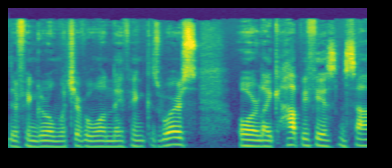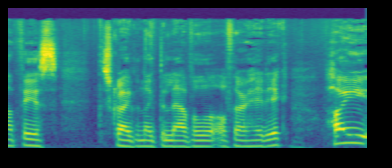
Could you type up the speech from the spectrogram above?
their finger on whichever one they think is worse, or like happy face and sad face, describing like the level of their headache. How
